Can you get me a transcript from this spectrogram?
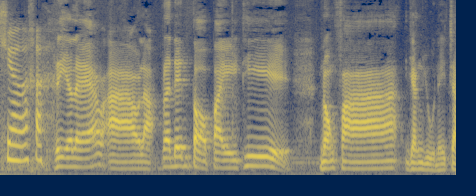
เคลียร์แล้วค่ะเคลียร์แล้วเอาละประเด็นต่อไปที่น้องฟ้ายังอยู่ในใจ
